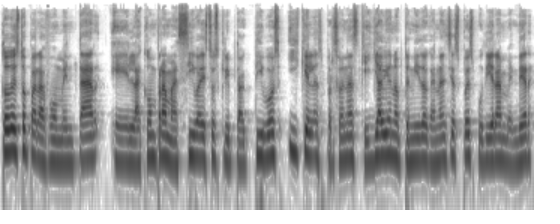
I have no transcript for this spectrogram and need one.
Todo esto para fomentar eh, la compra masiva de estos criptoactivos y que las personas que ya habían obtenido ganancias pues pudieran vender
